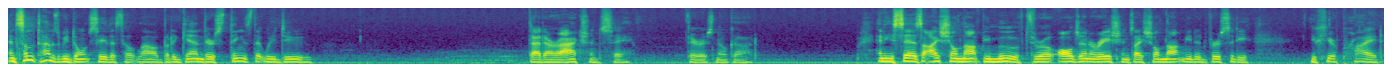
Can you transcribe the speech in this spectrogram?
And sometimes we don't say this out loud, but again, there's things that we do that our actions say, there is no God. And he says, I shall not be moved. Throughout all generations, I shall not meet adversity. You hear pride,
